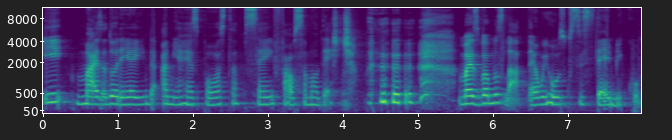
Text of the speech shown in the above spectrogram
e mais adorei ainda a minha resposta sem falsa modéstia. Mas vamos lá, é um enrosco sistêmico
